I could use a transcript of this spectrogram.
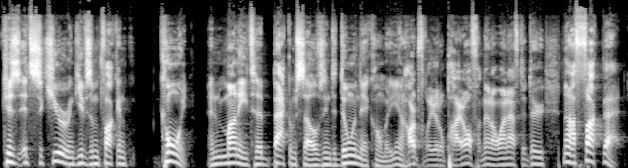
because it's secure and gives them fucking coin and money to back themselves into doing their comedy, and hopefully it'll pay off, and then I won't have to do. Nah, fuck that.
